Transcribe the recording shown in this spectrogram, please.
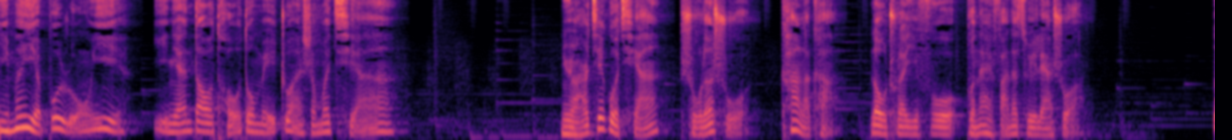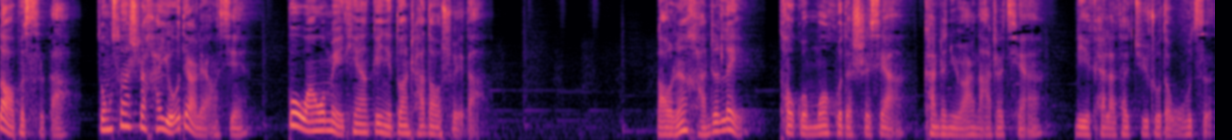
你们也不容易，一年到头都没赚什么钱。女儿接过钱，数了数，看了看，露出了一副不耐烦的嘴脸，说：“老不死的，总算是还有点良心，不枉我每天给你端茶倒水的。”老人含着泪，透过模糊的视线看着女儿拿着钱离开了他居住的屋子。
